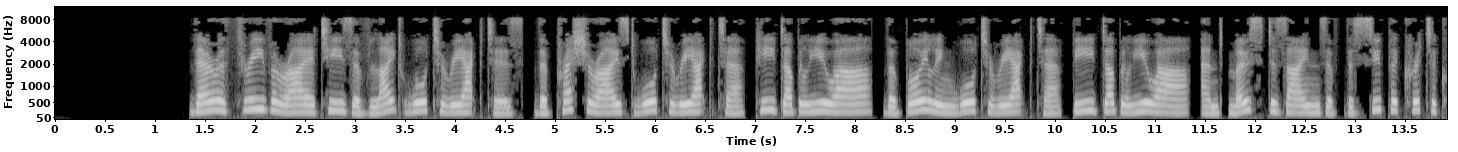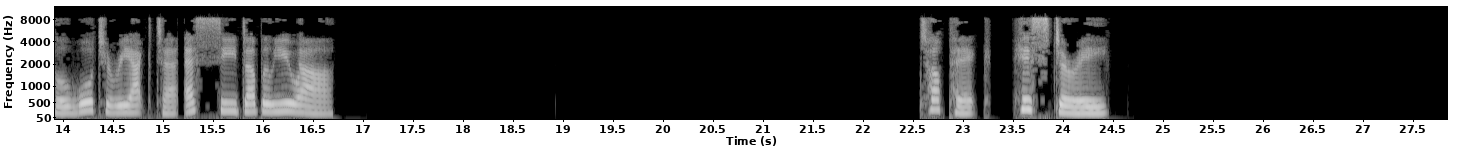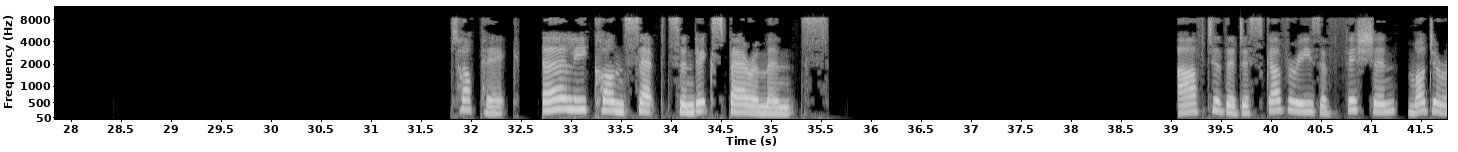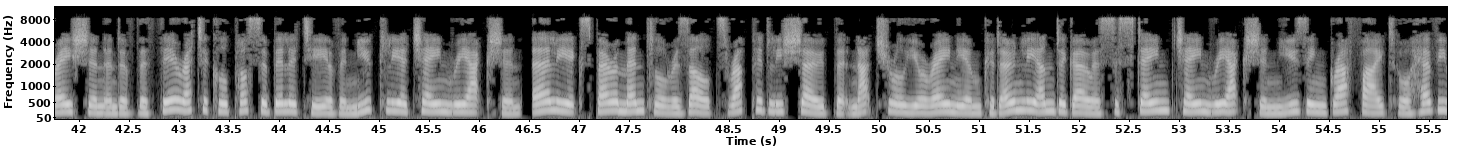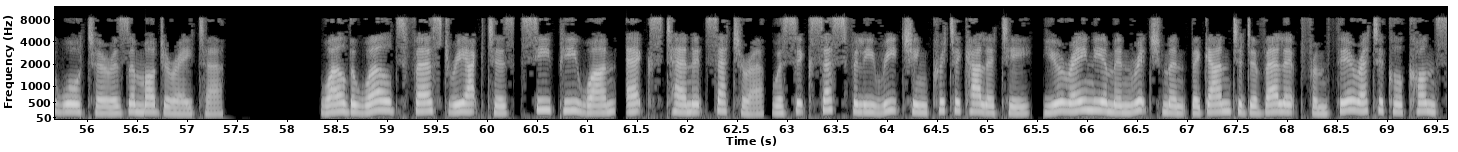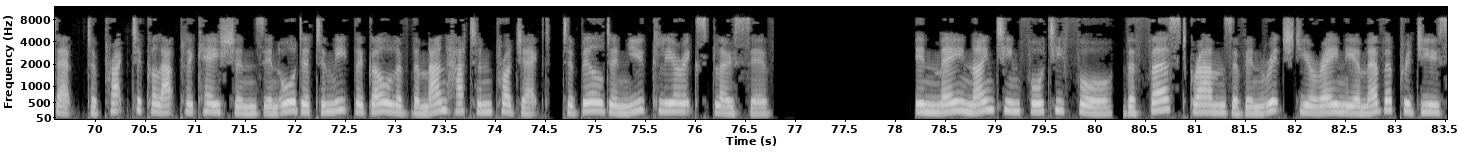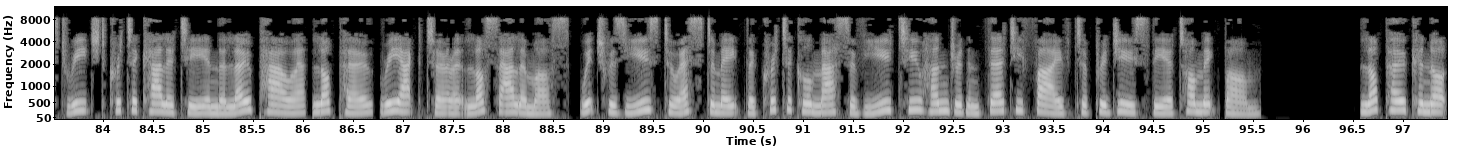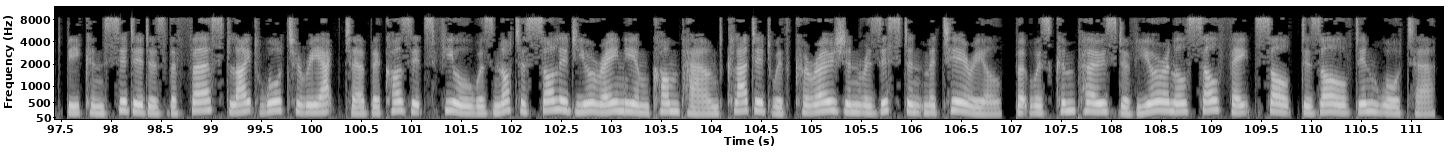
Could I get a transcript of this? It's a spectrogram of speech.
There are three varieties of light water reactors, the pressurized water reactor PWR, the boiling water reactor BWR, and most designs of the supercritical water reactor SCWR. History Topic: Early concepts and experiments. After the discoveries of fission, moderation and of the theoretical possibility of a nuclear chain reaction, early experimental results rapidly showed that natural uranium could only undergo a sustained chain reaction using graphite or heavy water as a moderator. While the world's first reactors CP1, X10 etc. were successfully reaching criticality, uranium enrichment began to develop from theoretical concept to practical applications in order to meet the goal of the Manhattan Project, to build a nuclear explosive. In May 1944, the first grams of enriched uranium ever produced reached criticality in the low-power reactor at Los Alamos, which was used to estimate the critical mass of U-235 to produce the atomic bomb. LOPO cannot be considered as the first light water reactor because its fuel was not a solid uranium compound cladded with corrosion-resistant material, but was composed of uranyl sulfate salt dissolved in water.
